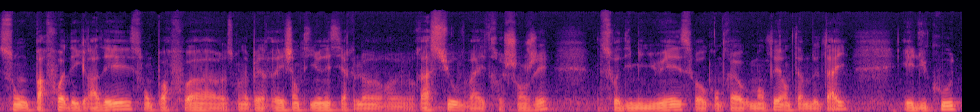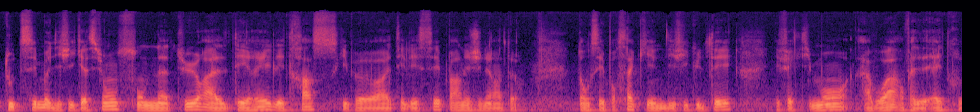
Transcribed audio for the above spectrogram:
sont parfois dégradées, sont parfois ce qu'on appelle rééchantillonnées, c'est-à-dire que leur ratio va être changé, soit diminué, soit au contraire augmenté en termes de taille. Et du coup, toutes ces modifications sont de nature à altérer les traces qui peuvent avoir été laissées par les générateurs. Donc c'est pour ça qu'il y a une difficulté, effectivement, à voir, enfin, être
